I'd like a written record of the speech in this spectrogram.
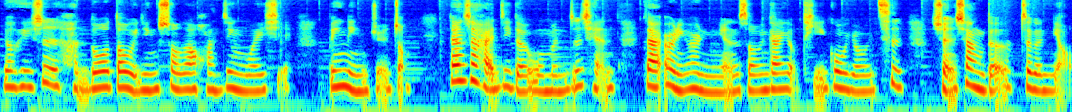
尤其是很多都已经受到环境威胁、濒临绝种。但是还记得我们之前在二零二零年的时候，应该有提过，有一次选上的这个鸟。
